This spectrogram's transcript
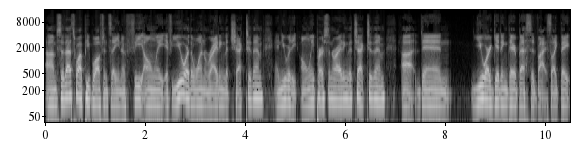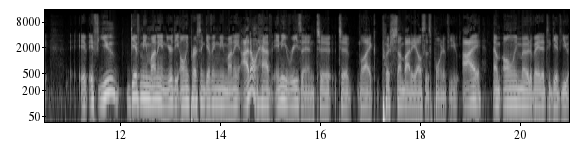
Um, so that's why people often say, you know, fee only. If you are the one writing the check to them, and you are the only person writing the check to them, uh, then you are getting their best advice. Like they, if, if you give me money and you're the only person giving me money, I don't have any reason to to like push somebody else's point of view. I am only motivated to give you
